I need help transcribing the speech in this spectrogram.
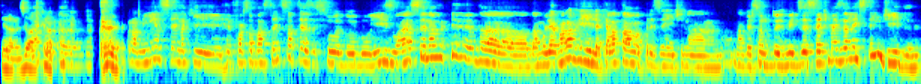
Pelo menos eu acho que não. Pra mim, a cena que reforça bastante essa tese sua do Luiz lá é a cena que, da, da Mulher Maravilha, que ela estava presente na, na versão de 2017, mas ela é estendida, né?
